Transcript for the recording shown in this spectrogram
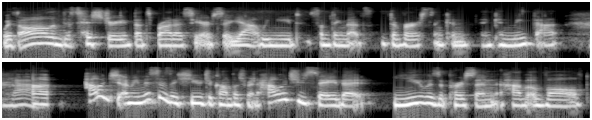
with all of this history that's brought us here. So yeah, we need something that's diverse and can and can meet that. Yeah. Uh, how would you, I mean, this is a huge accomplishment. How would you say that you as a person have evolved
